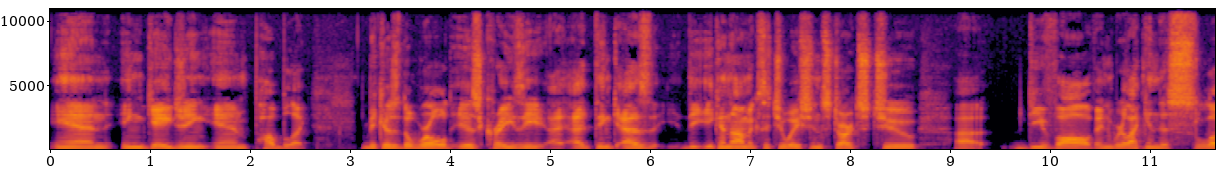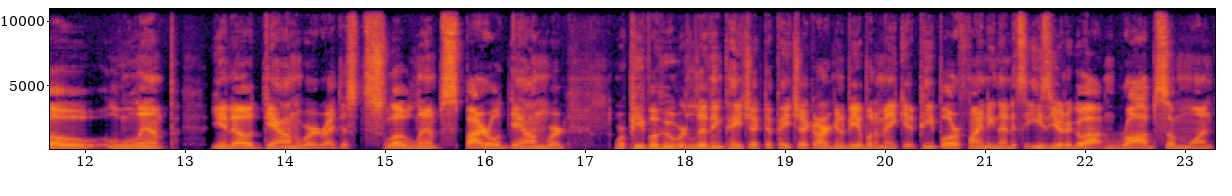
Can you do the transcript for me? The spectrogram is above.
and engaging in public because the world is crazy. I, I think as the economic situation starts to uh, devolve, and we're like in this slow limp, you know, downward, right? This slow limp spiral downward where people who were living paycheck to paycheck aren't going to be able to make it. People are finding that it's easier to go out and rob someone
